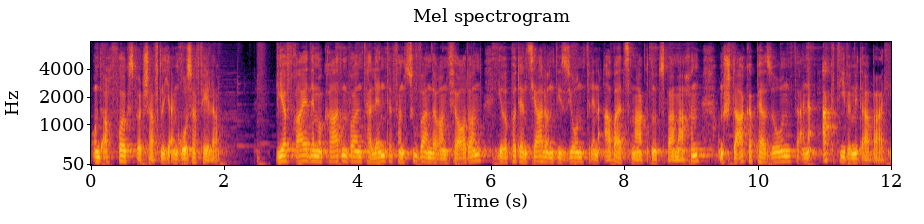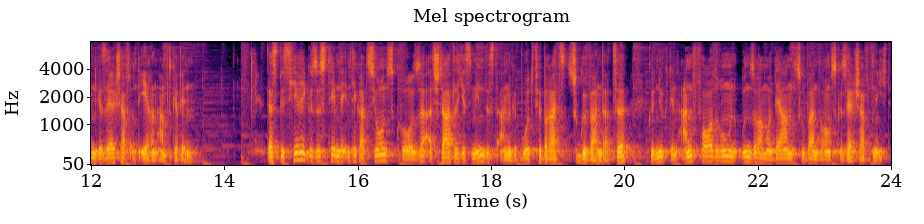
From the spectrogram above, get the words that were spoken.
und auch volkswirtschaftlich ein großer Fehler. Wir Freie Demokraten wollen Talente von Zuwanderern fördern, ihre Potenziale und Visionen für den Arbeitsmarkt nutzbar machen und starke Personen für eine aktive Mitarbeit in Gesellschaft und Ehrenamt gewinnen. Das bisherige System der Integrationskurse als staatliches Mindestangebot für bereits Zugewanderte genügt den Anforderungen unserer modernen Zuwanderungsgesellschaft nicht.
